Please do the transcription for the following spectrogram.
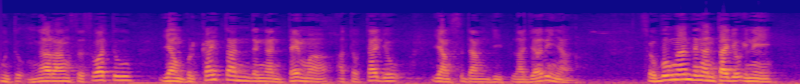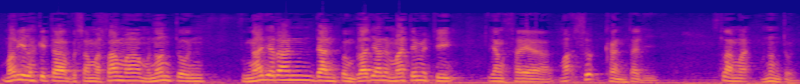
untuk mengarang sesuatu yang berkaitan dengan tema atau tajuk yang sedang dipelajarinya. Sehubungan dengan tajuk ini, marilah kita bersama-sama menonton pengajaran dan pembelajaran matematik yang saya maksudkan tadi. Selamat menonton.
